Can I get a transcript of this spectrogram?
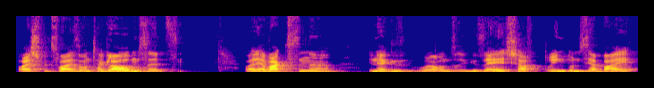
beispielsweise unter Glaubenssätzen. Weil Erwachsene in der, oder unsere Gesellschaft bringt uns ja bei,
